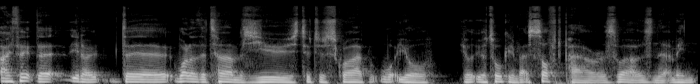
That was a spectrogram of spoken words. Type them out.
I think that you know the one of the terms used to describe what you're you're, you're talking about soft power as well, isn't it? I mean,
